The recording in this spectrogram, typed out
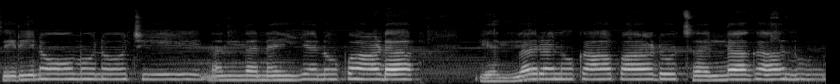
సిరినోమునోచి నల్లనయ్యను పాడ. ఎల్లరను కాపాడు చల్లగాను.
